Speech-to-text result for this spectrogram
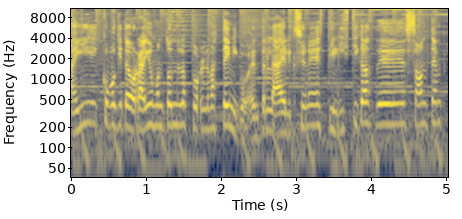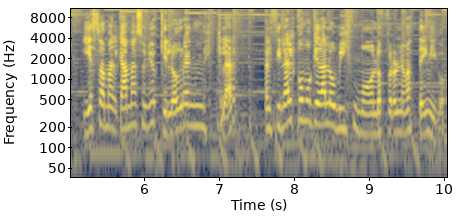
ahí como que te ahorráis un montón de los problemas técnicos. Entre las elecciones estilísticas de Soundtemp y esa amalgama de sonidos que logran mezclar, al final como que da lo mismo los problemas técnicos.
